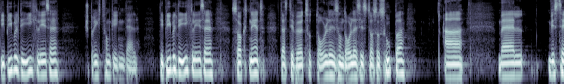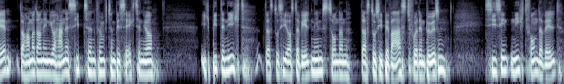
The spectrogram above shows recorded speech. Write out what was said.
die Bibel, die ich lese, spricht vom Gegenteil. Die Bibel, die ich lese, sagt nicht, dass die Welt so toll ist und alles ist da so super, äh, weil, wisst ihr, da haben wir dann in Johannes 17, 15 bis 16 ja, ich bitte nicht, dass du sie aus der Welt nimmst, sondern dass du sie bewahrst vor dem Bösen. Sie sind nicht von der Welt,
